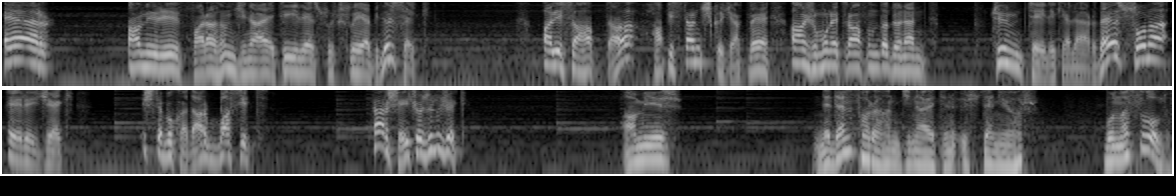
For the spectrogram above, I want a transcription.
Eğer Amir'i Farah'ın cinayetiyle suçlayabilirsek, Ali Sahap da hapisten çıkacak ve Anjum'un etrafında dönen tüm tehlikeler de sona erecek. İşte bu kadar basit. Her şey çözülecek. Amir neden Farah'ın cinayetini üstleniyor? Bu nasıl olur?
